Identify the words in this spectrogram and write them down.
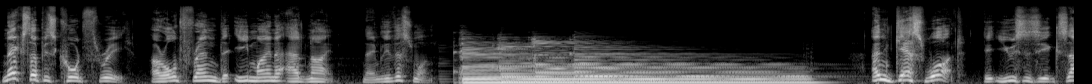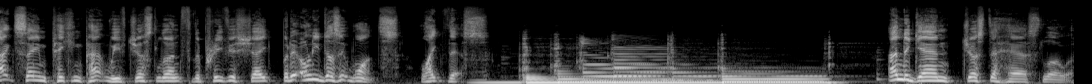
Next up is chord 3, our old friend the E minor add 9, namely this one. And guess what? It uses the exact same picking pattern we've just learned for the previous shape, but it only does it once, like this. And again, just a hair slower.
